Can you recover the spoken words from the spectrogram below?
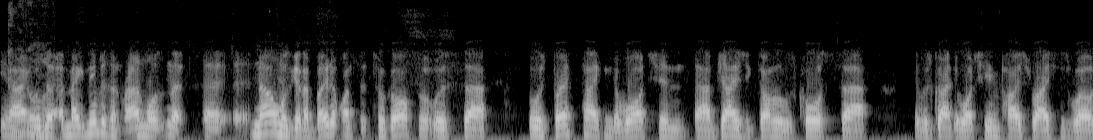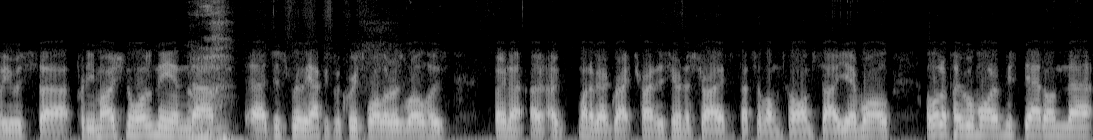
you know, Good it was a, a, magnificent run, wasn't it? Uh, no one was going to beat it once it took off. It was uh, it was breathtaking to watch, and uh, James McDonald, of course, uh, it was great to watch him post race as well. He was uh, pretty emotional, wasn't he? And oh. um, uh, just really happy for Chris Waller as well, who's been a, a, one of our great trainers here in Australia for such a long time. So yeah, while a lot of people might have missed out on uh,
